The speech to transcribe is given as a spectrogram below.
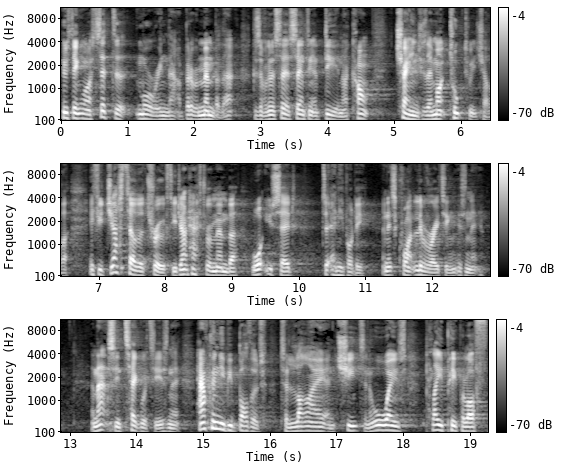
who think, well, I said to Maureen that, I better remember that, because if I'm going to say the same thing to Dean, I can't change because they might talk to each other. If you just tell the truth, you don't have to remember what you said to anybody. And it's quite liberating, isn't it? And that's integrity, isn't it? How can you be bothered to lie and cheat and always play people off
